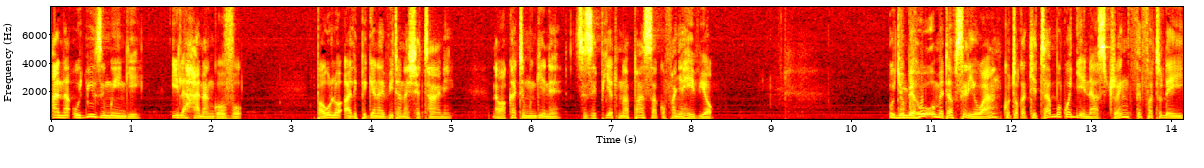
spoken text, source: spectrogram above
Ana ujuzi mwingi ila hana nguvu. Paulo alipigana vita na shetani na wakati mwingine sisi pia tunapasa kufanya hivyo. Ujumbe huu umetafsiriwa kutoka kitabu kwa jina strength for today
